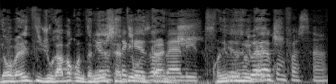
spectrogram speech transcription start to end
jo el Bèlit hi jugava quan Jo tenia no sé 7 i què és 8 el anys. Bèlit. Quan T'ho tenia 7 he i de 8 anys, confessar.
